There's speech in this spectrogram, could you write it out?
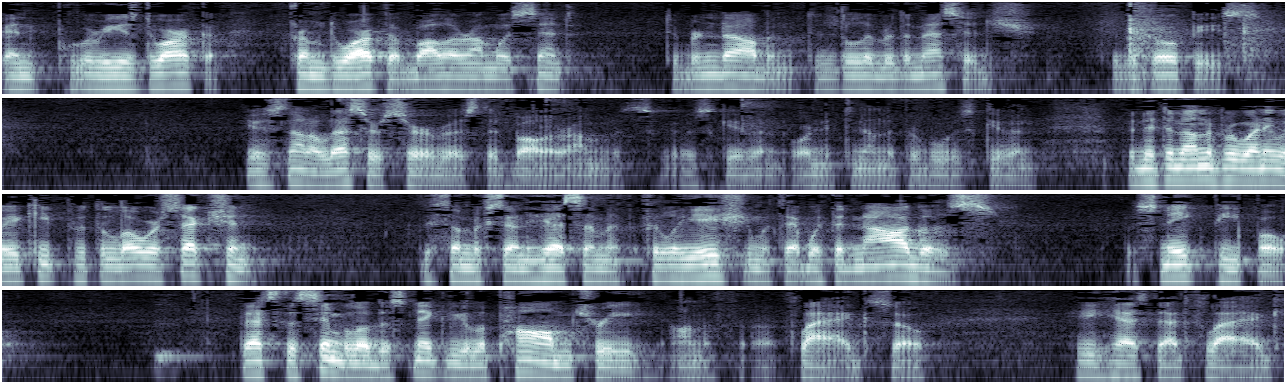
and Puri is Dwarka. From Dwarka, Balaram was sent to Vrindavan to deliver the message to the gopis. It's not a lesser service that Balaram was, was given, or Nityananda Prabhu was given. But Nityananda Prabhu, anyway, keeps with the lower section. To some extent, he has some affiliation with that, with the Nagas, the snake people. That's the symbol of the snake people, the palm tree on the flag. So he has that flag.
